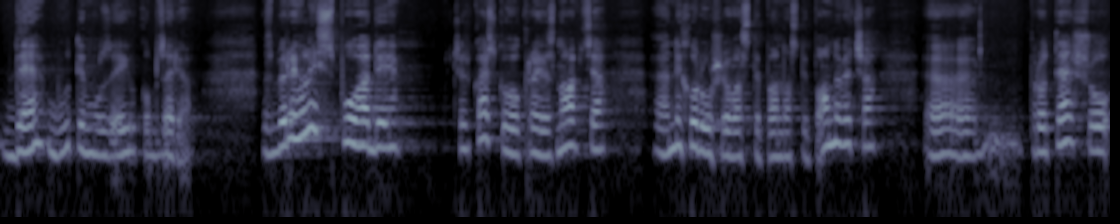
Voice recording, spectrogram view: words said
де бути музею Кобзаря. Збереглись спогади черкаського краєзнавця е, Нехорошева Степана Степановича е, про те, що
